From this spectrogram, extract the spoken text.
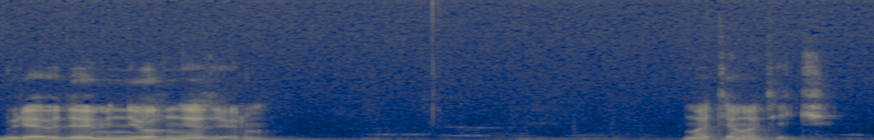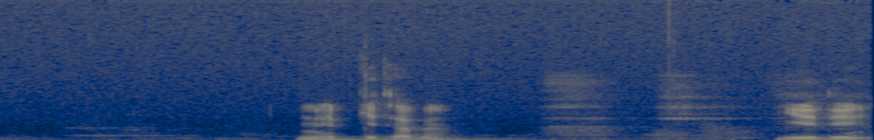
Buraya ödevimin yolunu yazıyorum. Matematik. MEP kitabı. 7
